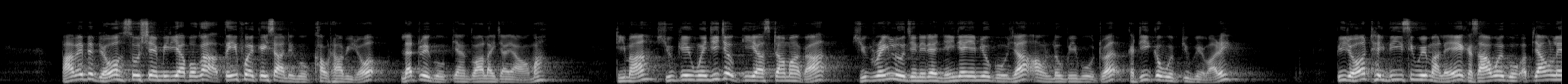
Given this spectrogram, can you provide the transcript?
။ဘာပဲပြောပြော social media ပေါ်ကအသေးဖွဲကိစ္စလေးကိုခောက်ထားပြီးတော့လက်တွေကိုပြန်သွားလိုက်ကြရအောင်ပါ။ဒီမှာ UK ဝန်ကြီးချုပ် Keir Starmer က ယူကရိန်းလိုချင်နေတဲ့ငြိမ်းချမ်းရေးမျိုးကိုရအောင်လုပ်ပေးဖို့အတွက်ဂတိကဝတ်ပြုခဲ့ပါတယ်။ပြီးတော့ထိပ်သီးအစည်းအဝေးမှာလည်းကစားပွဲကိုအပြောင်းလဲ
